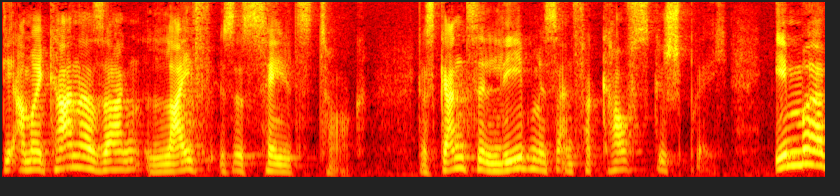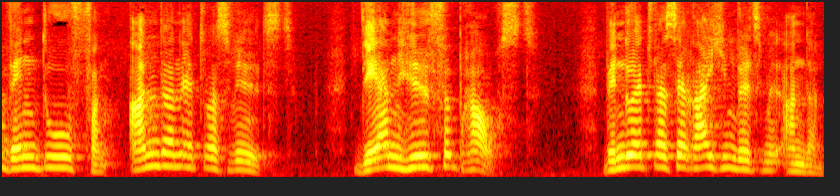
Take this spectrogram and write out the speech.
die Amerikaner sagen, Life is a Sales Talk. Das ganze Leben ist ein Verkaufsgespräch. Immer wenn du von anderen etwas willst, deren Hilfe brauchst, wenn du etwas erreichen willst mit anderen,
